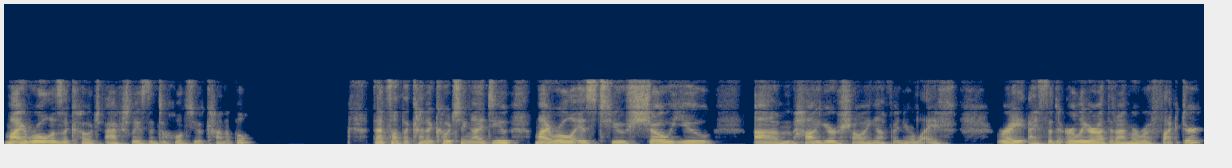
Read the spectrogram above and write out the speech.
My role as a coach actually isn't to hold you accountable. That's not the kind of coaching I do. My role is to show you um, how you're showing up in your life, right? I said earlier that I'm a reflector.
